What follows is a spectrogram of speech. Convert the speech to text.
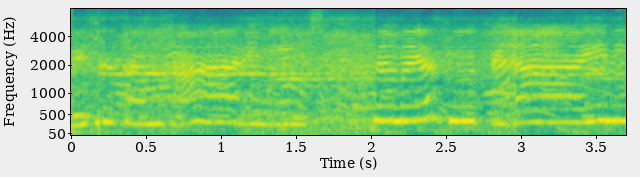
ವಿಶ್ವ ಸಂಹಾರಿಣಿ ಸಮಯ ಸ್ಫೂರ್ತಿದಾಯಿನಿ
